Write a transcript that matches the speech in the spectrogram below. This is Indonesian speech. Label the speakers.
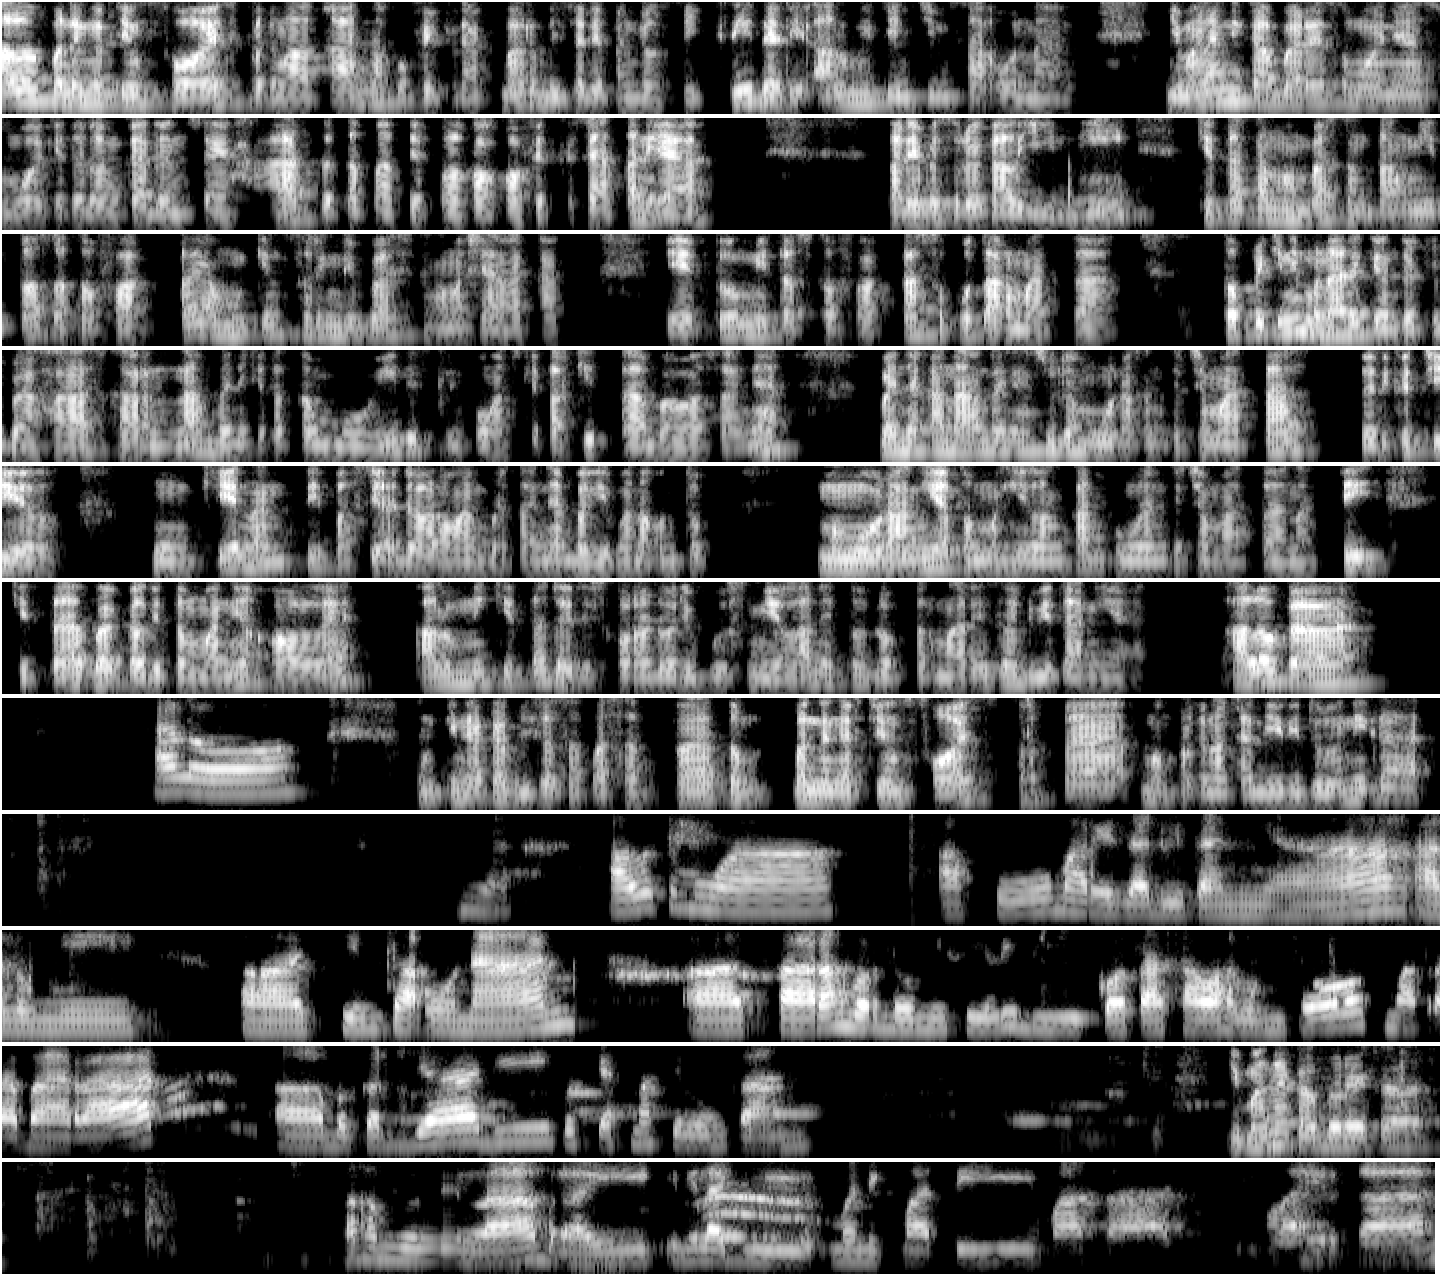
Speaker 1: Halo pendengar James Voice, perkenalkan aku Fikri Akbar, bisa dipanggil Fikri dari alumni tim Cimsa Unan. Gimana nih kabarnya semuanya? Semoga kita dalam keadaan sehat, tetap patuhi protokol COVID kesehatan ya. Pada episode kali ini, kita akan membahas tentang mitos atau fakta yang mungkin sering dibahas di tengah masyarakat, yaitu mitos atau fakta seputar mata. Topik ini menarik ya untuk dibahas karena banyak kita temui di lingkungan sekitar kita bahwasanya banyak anak-anak yang sudah menggunakan kacamata dari kecil. Mungkin nanti pasti ada orang yang bertanya bagaimana untuk mengurangi atau menghilangkan penggunaan kacamata. Nanti kita bakal ditemani oleh alumni kita dari Skora 2009 itu Dr. Mareza Dwitania. Halo Kak.
Speaker 2: Halo.
Speaker 1: Mungkin Kakak bisa sapa-sapa mendengar Cium Voice serta memperkenalkan diri dulu nih Kak.
Speaker 2: Ya. Halo semua, aku Mareza Dwitania, alumni uh, Cinta Unan. Uh, sekarang berdomisili di Kota Sawah Lunto, Sumatera Barat. Uh, bekerja di Puskesmas Cilungkang.
Speaker 1: Gimana kabarnya Kak?
Speaker 2: Alhamdulillah baik. Ini lagi menikmati masa cuti melahirkan.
